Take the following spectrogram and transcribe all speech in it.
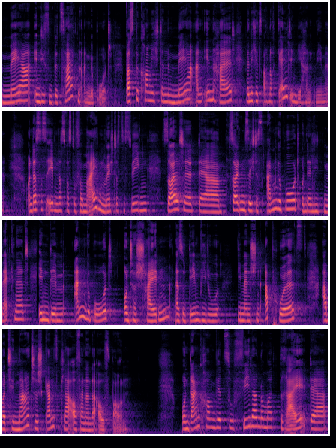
mehr in diesem bezahlten Angebot? Was bekomme ich denn mehr an Inhalt, wenn ich jetzt auch noch Geld in die Hand nehme? Und das ist eben das, was du vermeiden möchtest. Deswegen sollte der, sollten sich das Angebot und der Lead Magnet in dem Angebot unterscheiden, also dem, wie du die Menschen abholst, aber thematisch ganz klar aufeinander aufbauen. Und dann kommen wir zu Fehler Nummer drei, der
